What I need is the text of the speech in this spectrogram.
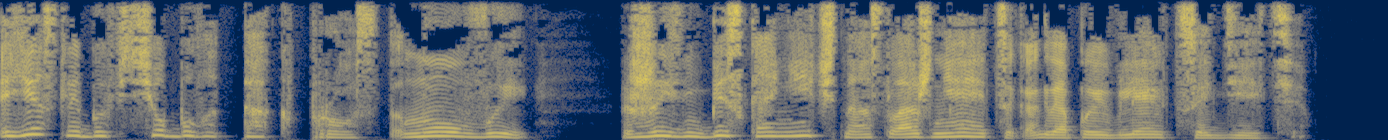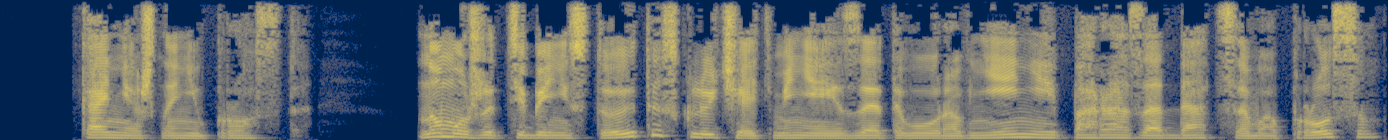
если бы все было так просто, но, увы, жизнь бесконечно осложняется, когда появляются дети». «Конечно, непросто. Но, может, тебе не стоит исключать меня из этого уравнения и пора задаться вопросом,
